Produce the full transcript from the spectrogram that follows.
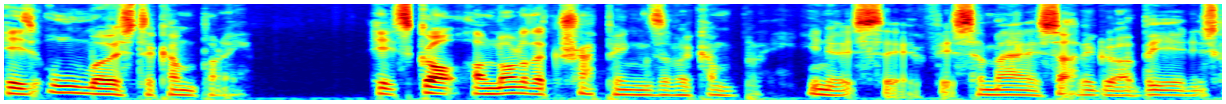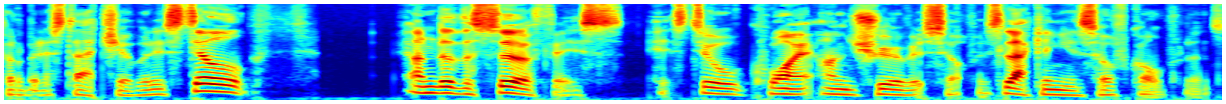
is almost a company. It's got a lot of the trappings of a company. You know, it's if it's a man who's starting to grow a beard, it's got a bit of stature, but it's still under the surface, it's still quite unsure of itself. It's lacking in self confidence.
